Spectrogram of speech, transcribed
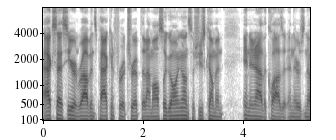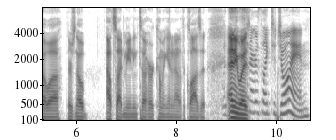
access here. And Robin's packing for a trip that I'm also going on, so she's coming in and out of the closet, and there's no uh, there's no outside meaning to her coming in and out of the closet. Would Anyways, listeners like to join.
